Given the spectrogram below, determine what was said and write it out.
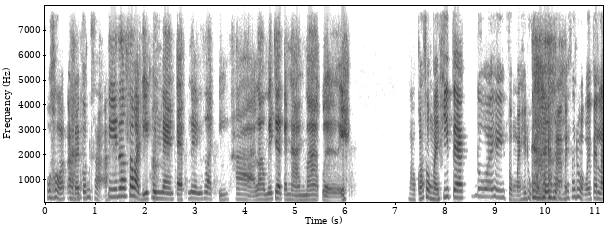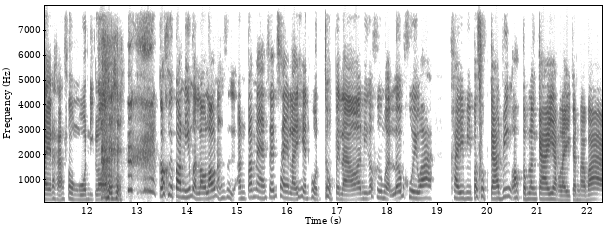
ควอตอะได้ต้นขานี่ต้องสวัสดีคุณแมนแป๊บหนึ่งสวัสดีค่ะ เราไม่เจอกันนานมากเลย เราก็ส่งไม้พี่แจ็คด้วยส่งไม้ให้ทุกคนเลยนะคะ ไม่สะดวกไม่เป็นไรนะคะ ส่งวนอีกรอบ ก็คือตอนนี้เหมือนเราเล่าหนังสืออันต้าแมนเส้นชัยไร้เหตุผลจบไปแล้ว อันนี้ก็คือเหมือนเริ่มคุยว่า ใครมีประสบการณ์วิ่งออกกำลังกายอย่างไรกันมาบ้าง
